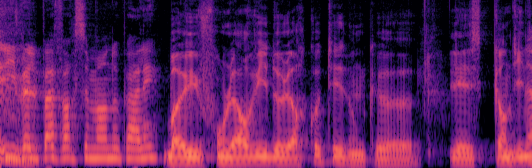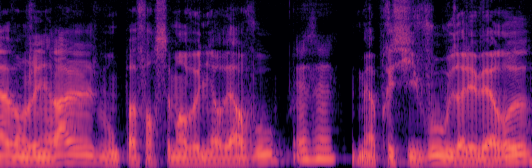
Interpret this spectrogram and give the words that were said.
Ils veulent pas forcément nous parler? Bah, ils font leur vie de leur côté, donc euh, les Scandinaves en général vont pas forcément venir vers vous. Mhm. Mais après, si vous, vous allez vers eux,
